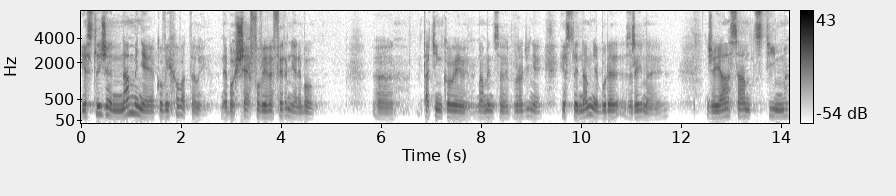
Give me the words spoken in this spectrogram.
Jestliže na mě jako vychovateli, nebo šéfovi ve firmě, nebo e, tatínkovi, mamince v rodině, jestli na mě bude zřejmé, že já sám ctím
